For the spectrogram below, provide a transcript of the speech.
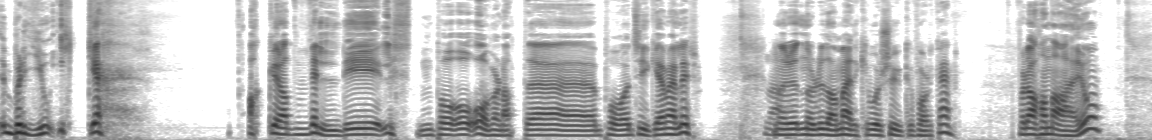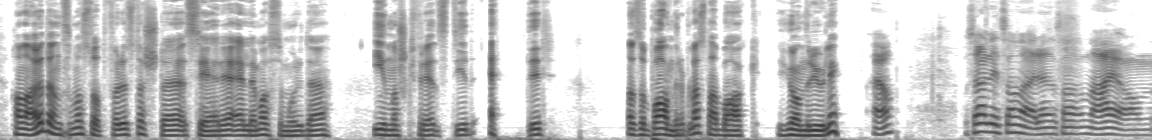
Det blir jo ikke akkurat veldig lysten på å overnatte på et sykehjem heller. Når, du- når du da merker hvor sjuke folk er. For da, han er jo Han er jo den som har stått for det største serie- eller massemordet i norsk fredstid etter Altså på andreplass, da, bak 22. juli. Ja. Og så er det litt sånn der sånn, Nei, han,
